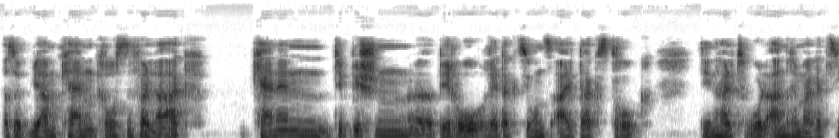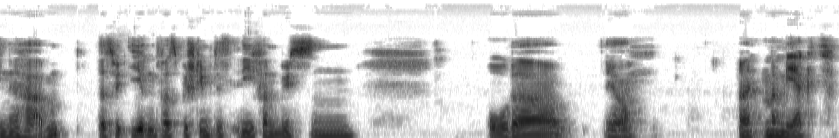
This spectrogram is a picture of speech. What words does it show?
Also wir haben keinen großen Verlag, keinen typischen äh, Büro-Redaktionsalltagsdruck, den halt wohl andere Magazine haben. dass wir irgendwas Bestimmtes liefern müssen oder ja, man, merkt,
